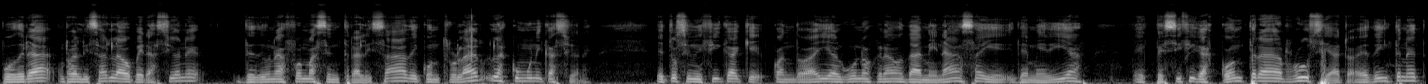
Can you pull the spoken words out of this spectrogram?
podrá realizar las operaciones desde una forma centralizada de controlar las comunicaciones. Esto significa que cuando hay algunos grados de amenaza y de medidas específicas contra Rusia a través de Internet,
